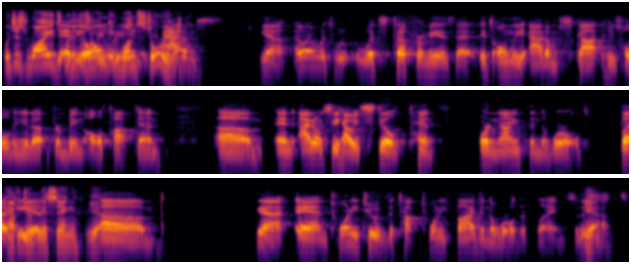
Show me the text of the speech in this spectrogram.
Which is why it's weird. the There's only reason one story. Adams- Yeah. Oh, and what's what's tough for me is that it's only Adam Scott who's holding it up from being all top ten, um, and I don't see how he's still tenth or ninth in the world, but After he is. missing, yeah, Um, yeah, and 22 of the top 25 in the world are playing. So this Yeah. is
